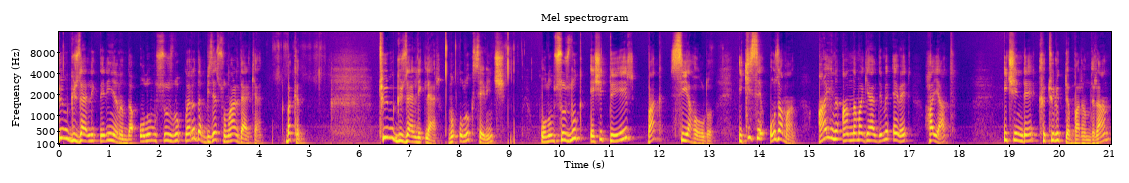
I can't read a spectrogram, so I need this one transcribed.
tüm güzelliklerin yanında olumsuzlukları da bize sunar derken bakın tüm güzellikler mutluluk, sevinç, olumsuzluk eşittir Bak siyah oldu. İkisi o zaman aynı anlama geldi mi? Evet. Hayat içinde kötülük de barındıran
